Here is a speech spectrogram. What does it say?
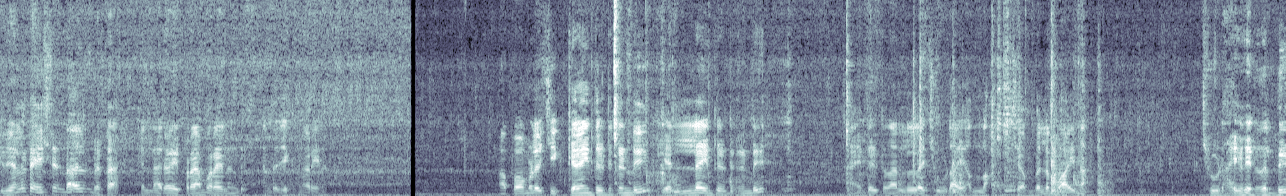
ഇത് ടേസ്റ്റ് ഉണ്ടാകലുണ്ട് കേട്ടാ എല്ലാവരും അഭിപ്രായം പറയലുണ്ട്. എന്താ ചിക്കൻ കറിയാണ് അപ്പോൾ നമ്മൾ ചിക്കൻ അതിന് ഇട്ടിട്ടുണ്ട് എല്ലാം അതിന് ഇട്ടിട്ടുണ്ട്. അതിന്റെ ഇട്ട് നല്ല ചൂടായി. അല്ല ചെമ്പെല്ലാം പായുന്ന. ചൂടായി വരുന്നുണ്ട്.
